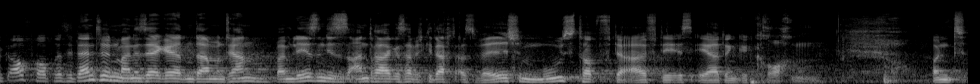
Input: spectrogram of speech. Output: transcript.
Glück auf, Frau Präsidentin, meine sehr geehrten Damen und Herren! Beim Lesen dieses Antrags habe ich gedacht, aus welchem Mustopf der AfD ist er denn gekrochen? Und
